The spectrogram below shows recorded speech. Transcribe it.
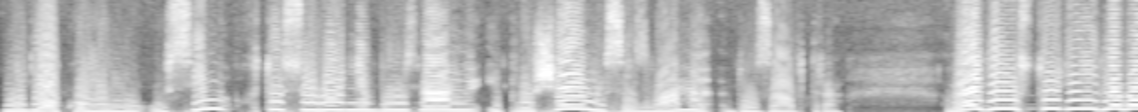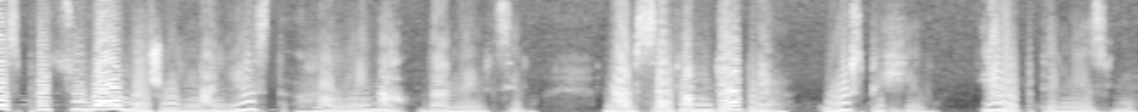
Ми дякуємо усім, хто сьогодні був з нами і прощаємося з вами до завтра. В радіостудії для вас працювала журналіст Галина Данильців. На все вам добре, успіхів і оптимізму.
